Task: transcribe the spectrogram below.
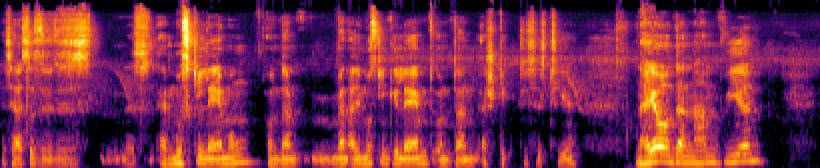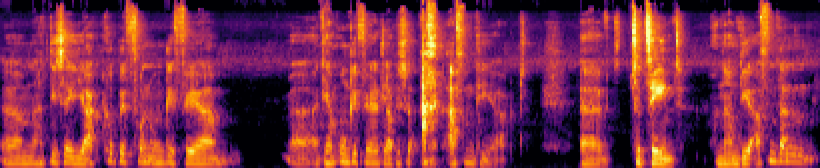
Das heißt also, das ist, das ist eine Muskellähmung und dann werden alle Muskeln gelähmt und dann erstickt dieses Tier. Naja, und dann haben wir, ähm, hat diese Jagdgruppe von ungefähr, äh, die haben ungefähr, glaube ich, so acht Affen gejagt. Äh, zu zehnt. Und haben die Affen dann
